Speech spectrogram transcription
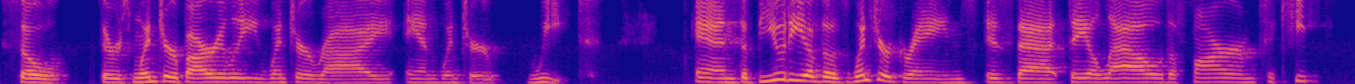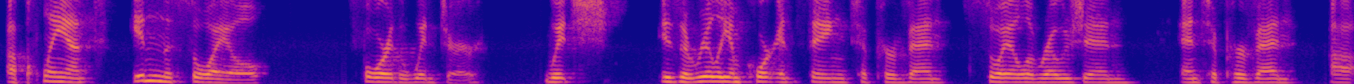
So there's winter barley winter rye and winter wheat and the beauty of those winter grains is that they allow the farm to keep a plant in the soil for the winter, which is a really important thing to prevent soil erosion and to prevent uh,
